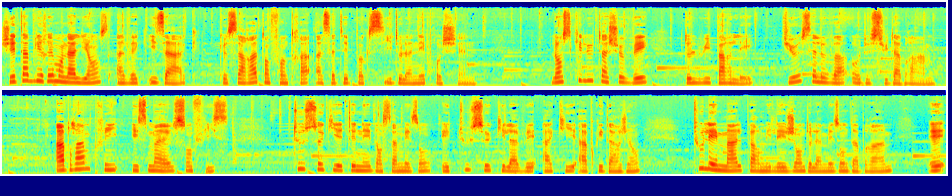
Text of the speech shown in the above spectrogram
J'établirai mon alliance avec Isaac, que Sarah t'enfantera à cette époque-ci de l'année prochaine. Lorsqu'il eut achevé de lui parler, Dieu s'éleva au-dessus d'Abraham. Abraham prit Ismaël son fils, tous ceux qui étaient nés dans sa maison et tous ceux qu'il avait acquis à prix d'argent, tous les mâles parmi les gens de la maison d'Abraham, et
